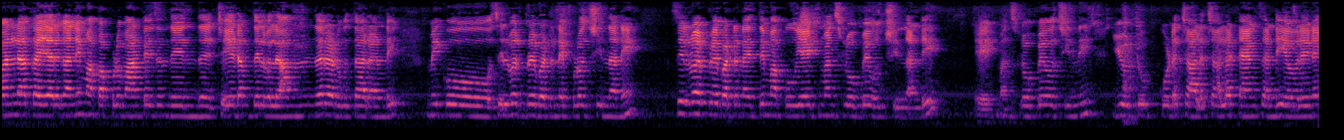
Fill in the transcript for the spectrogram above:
వన్ లాక్ అయ్యారు కానీ మాకు అప్పుడు మాంటేజన్ చేయడం తెలియలే. అందరు అడుగుతారండి మీకు సిల్వర్ ప్లే బటన్ ఎప్పుడు వచ్చిందని సిల్వర్ ప్లే బటన్ అయితే మాకు ఎయిట్ మంత్స్ లోపే వచ్చిందండి. ఎయిట్ మంత్స్ లోపే వచ్చింది. యూట్యూబ్ కూడా చాలా చాలా థ్యాంక్స్ అండి. ఎవరైనా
